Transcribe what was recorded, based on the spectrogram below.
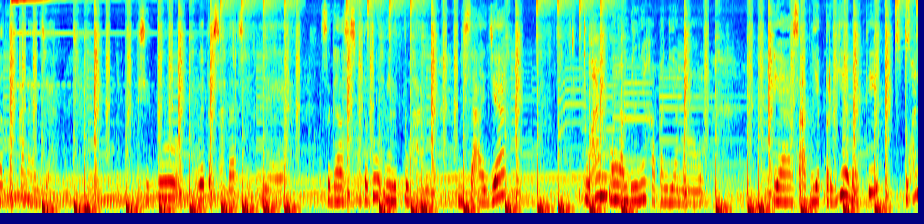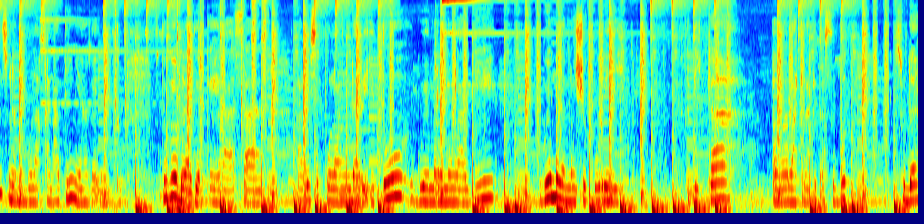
letakkan aja. Di situ gue tersadar sih iya ya. Segala sesuatu tuh milik Tuhan. Bisa aja Tuhan mengambilnya kapan dia mau. Ya saat dia pergi ya berarti Tuhan sudah membolakkan hatinya kayak gitu. Itu gue belajar keikhlasan. Lalu sepulang dari itu gue merenung lagi gue mulai mensyukuri ketika uh, laki-laki uh, tersebut sudah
